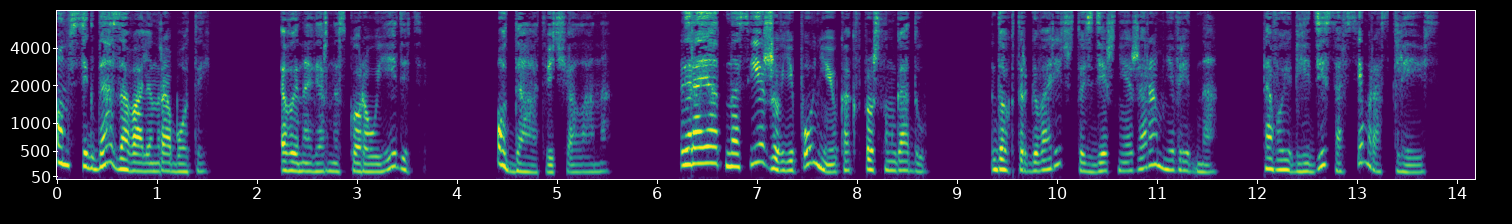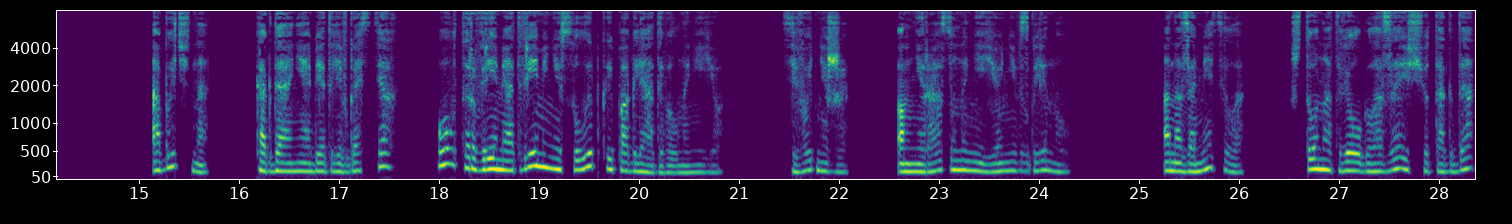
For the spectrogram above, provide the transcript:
Он всегда завален работой. Вы, наверное, скоро уедете? О да, отвечала она. Вероятно, съезжу в Японию, как в прошлом году. Доктор говорит, что здешняя жара мне вредна. Того и гляди, совсем расклеюсь. Обычно, когда они обедали в гостях, Олтер время от времени с улыбкой поглядывал на нее. Сегодня же он ни разу на нее не взглянул. Она заметила, что он отвел глаза еще тогда,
